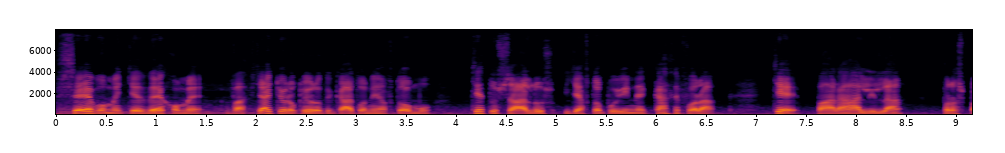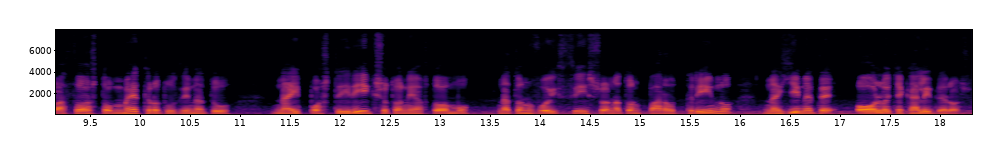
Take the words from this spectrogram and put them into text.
Σέβομαι και δέχομαι βαθιά και ολοκληρωτικά τον εαυτό μου και τους άλλους για αυτό που είναι κάθε φορά. Και παράλληλα προσπαθώ στο μέτρο του δυνατού να υποστηρίξω τον εαυτό μου, να τον βοηθήσω, να τον παροτρύνω να γίνεται όλο και καλύτερος.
